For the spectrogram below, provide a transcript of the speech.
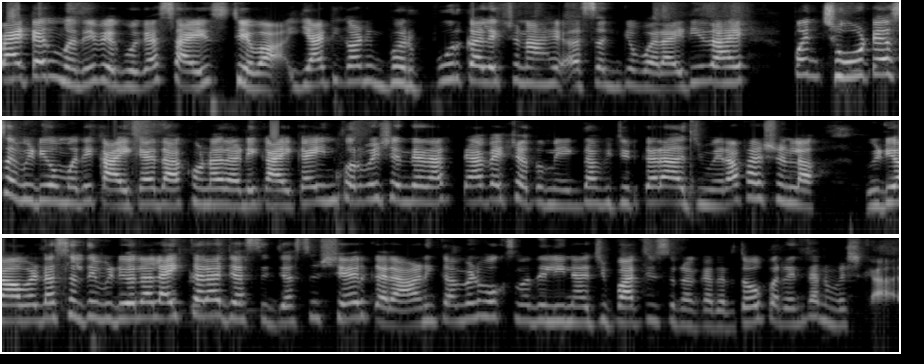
पॅटर्नमध्ये वेगवेगळ्या साईज ठेवा. या ठिकाणी भरपूर कलेक्शन आहे असंख्य व्हरायटीज आहे. पण छोट्याशा व्हिडिओमध्ये काय काय दाखवणार आणि काय काय इन्फॉर्मेशन देणार त्यापेक्षा तुम्ही एकदा व्हिजिट करा अजमेरा फॅशनला व्हिडिओ आवडला असेल तर व्हिडिओला लाईक करा जास्तीत जास्त शेअर करा आणि कमेंट बॉक्समध्ये लिहिण्याची पाच विसरू नका तर तोपर्यंत नमस्कार.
